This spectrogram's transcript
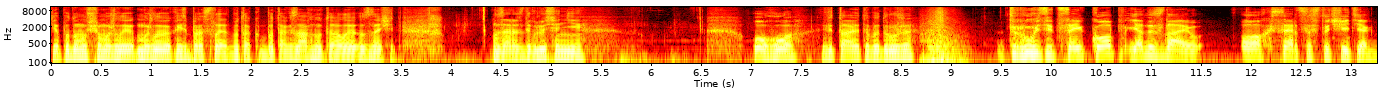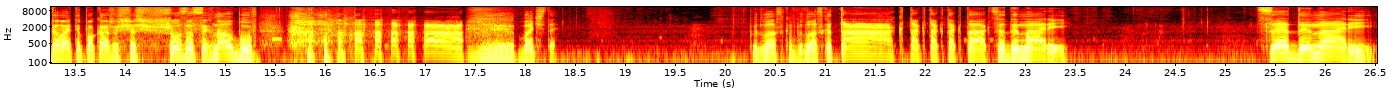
Я подумав, що можливо, можливо якийсь браслет, бо так, бо так загнуто, але значить. Зараз дивлюся, ні. Ого, вітаю тебе, друже. Друзі, цей коп, я не знаю. Ох, серце стучить як. Давайте покажу, що, що за сигнал був. Бачите? Будь ласка, будь ласка. Так, так, так, так, так. Це динарій. Це динарій.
